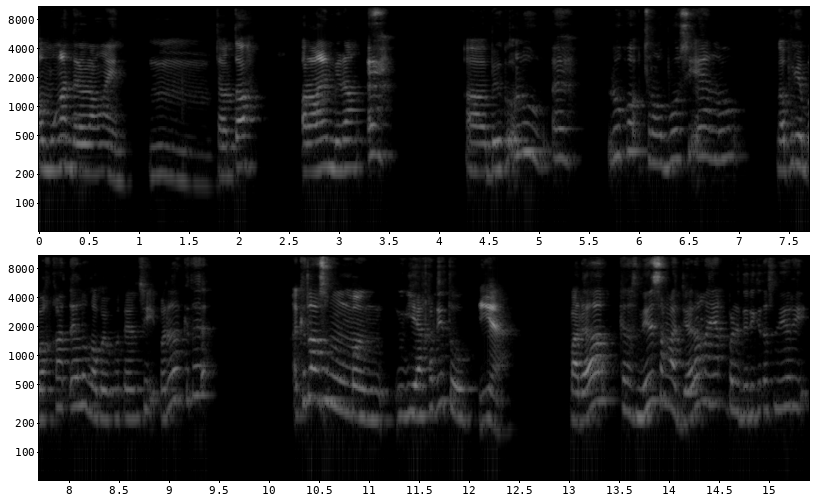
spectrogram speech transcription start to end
omongan dari orang lain. Hmm. Contoh, orang lain bilang, "Eh, eee, bego lu, eh, lu kok ceroboh sih, eh, lu nggak punya bakat, eh, lu nggak punya potensi." Padahal kita kita langsung mengiyakan itu. Iya. Padahal kita sendiri sangat jarang nanya kepada diri kita sendiri,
